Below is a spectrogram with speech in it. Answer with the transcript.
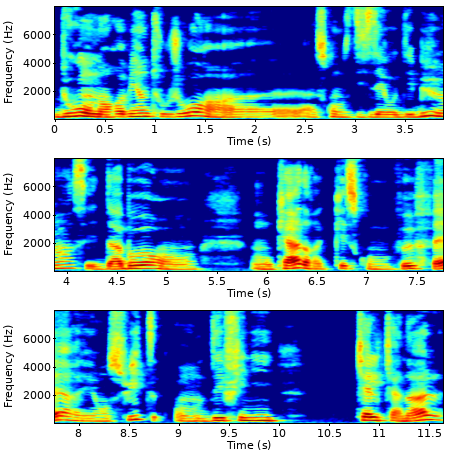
D'où on en revient toujours à, ce qu'on se disait au début, hein, c'est d'abord on, cadre qu'est-ce qu'on veut faire et ensuite on définit quel canal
